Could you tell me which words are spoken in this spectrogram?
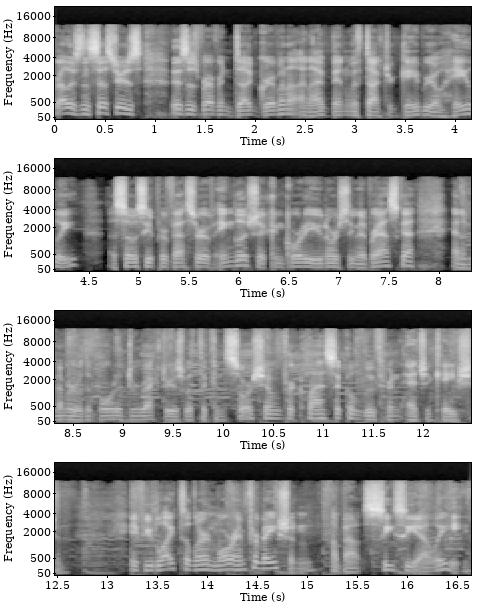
Brothers and sisters, this is Reverend Doug Griebenow, and I've been with Dr. Gabriel Haley, Associate Professor of English at Concordia University, of Nebraska, and a member of the Board of Directors with the Consortium for Classical Lutheran Education. If you'd like to learn more information about CCLE,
